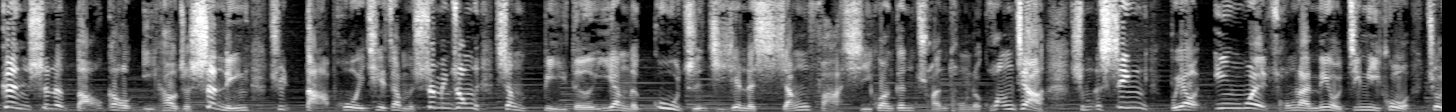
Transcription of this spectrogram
更深的祷告，依靠着圣灵去打破一切在我们生命中像彼得一样的固执己见的想法、习惯跟传统的框架，使我们的心不要因为从来没有经历过就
